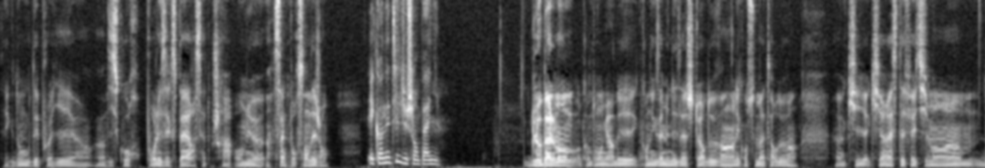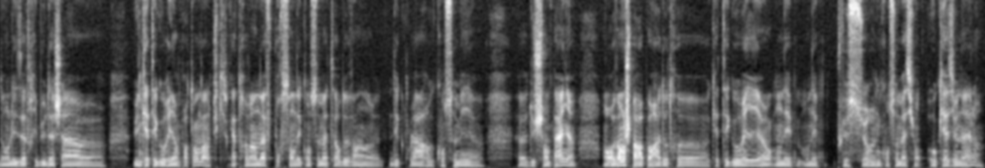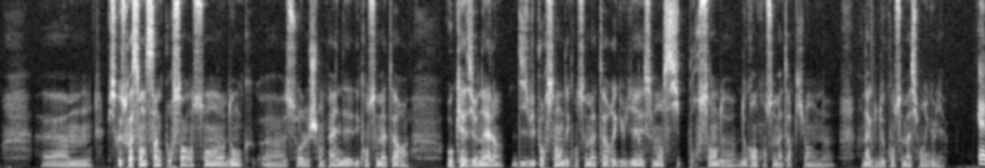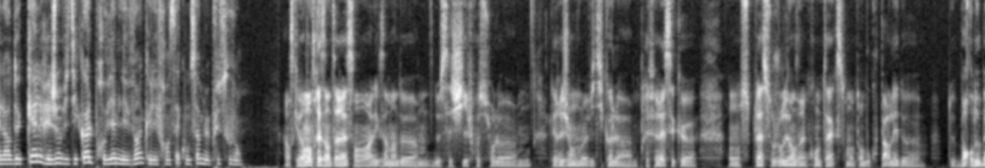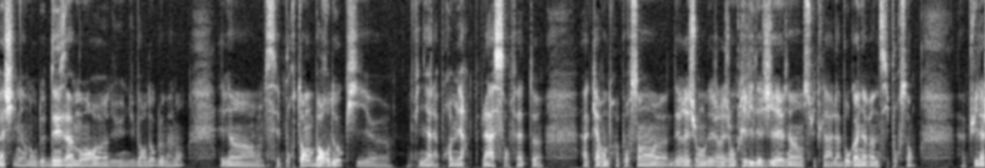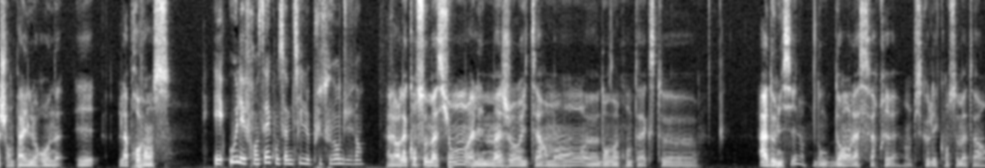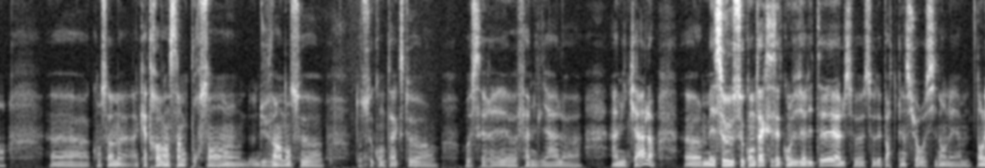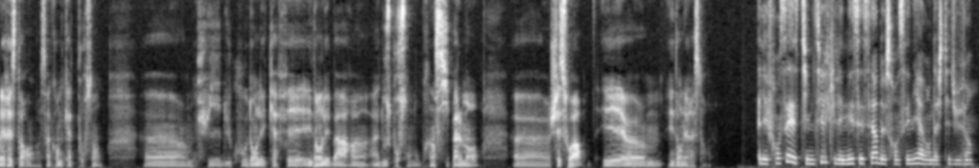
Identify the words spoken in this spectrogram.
et que donc déployer un discours pour les experts, ça touchera au mieux 5% des gens. Et qu'en est-il du champagne? Globalement, quand on regarde les, quand on examine les acheteurs de vin, les consommateurs de vin, qui, qui, reste effectivement euh, dans les attributs d'achat euh, une catégorie importante, hein, puisque 89% des consommateurs de vin déclarent consommer du champagne. En revanche, par rapport à d'autres catégories, on est, on est plus sur une consommation occasionnelle. puisque 65% sont donc sur le champagne des, des consommateurs occasionnel, 18% des consommateurs réguliers et seulement 6% de, grands consommateurs qui ont un acte de consommation régulier. Et alors de quelles régions viticoles proviennent les vins que les Français consomment le plus souvent? Alors, ce qui est vraiment très intéressant à l'examen de, ces chiffres sur les régions viticoles euh, préférées, c'est que on se place aujourd'hui dans un contexte où on entend beaucoup parler de, Bordeaux bashing, hein, donc de désamour euh, du, Bordeaux globalement. Eh bien, c'est pourtant Bordeaux qui euh, on finit à la première place en fait euh, à 43% euh, des régions, des régions privilégiées, vient ensuite la, Bourgogne à 26%, euh, puis la Champagne, le Rhône et la Provence. Et où les Français consomment-ils le plus souvent du vin? Alors la consommation, elle est majoritairement dans un contexte à domicile, donc dans la sphère privée, hein, puisque les consommateurs consomment à 85% du vin dans ce, dans ce contexte euh, resserré, euh, familial, euh, amical. mais ce, contexte et cette convivialité, elle se, se déporte bien sûr aussi dans les, restaurants, à 54%. puis du coup dans les cafés et dans les bars à, 12%, donc principalement chez soi et dans les restaurants. Les Français estiment-ils qu'il est nécessaire de se renseigner avant d'acheter du vin?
